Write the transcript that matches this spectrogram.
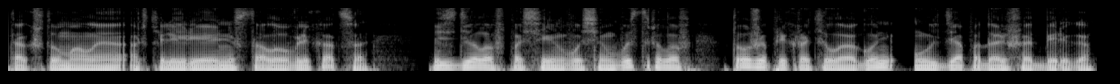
так что малая артиллерия не стала увлекаться и, сделав по 7-8 выстрелов, тоже прекратила огонь, уйдя подальше от берега.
